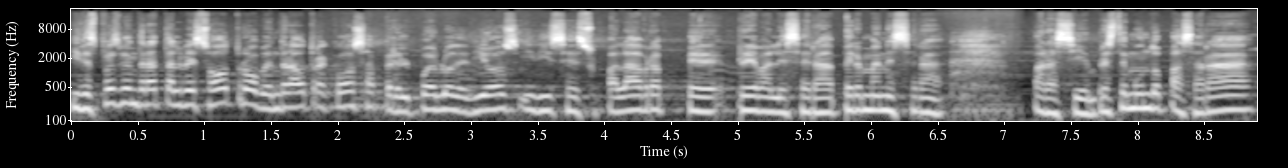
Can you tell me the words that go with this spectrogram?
y después vendrá tal vez otro, vendrá otra cosa, pero el pueblo de Dios, y dice su palabra, pre- prevalecerá, permanecerá para siempre. Este mundo pasará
